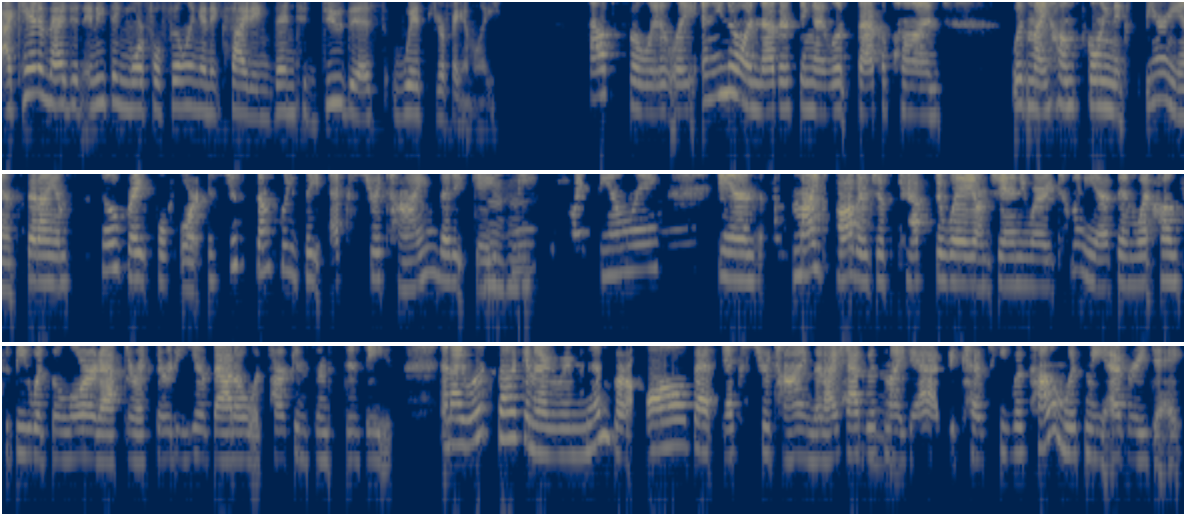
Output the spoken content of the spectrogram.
i can't imagine anything more fulfilling and exciting than to do this with your family. Absolutely. And you know another thing i look back upon with my homeschooling experience that I am so grateful for is just simply the extra time that it gave mm-hmm. me my family. And my father just passed away on January 20th and went home to be with the Lord after a 30 year battle with Parkinson's disease. And I look back and I remember all that extra time that I had with my dad because he was home with me every day.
